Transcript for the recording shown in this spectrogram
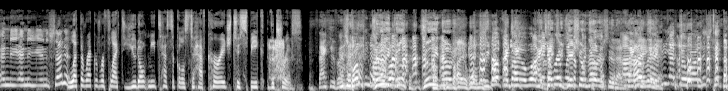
and the and the, and the Senate. Let the record reflect you don't need testicles to have courage to speak the truth. Thank you very much. Spoken by a Duly, woman. duly, duly noted. by a woman. We- Spoken I by take, a woman. I I'm in a take room a judicial notice of that. All Thank right. you, Okay, Lydia. we got to go on. Let's take a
